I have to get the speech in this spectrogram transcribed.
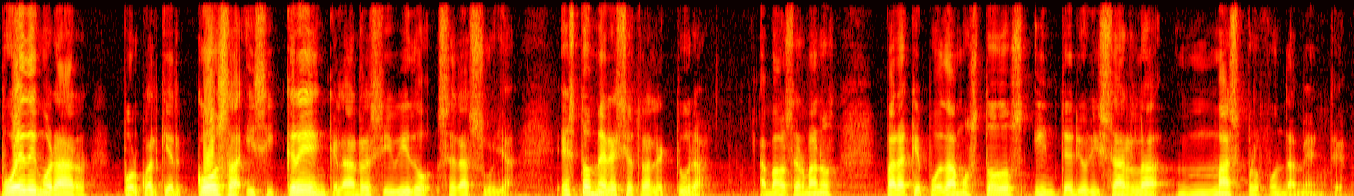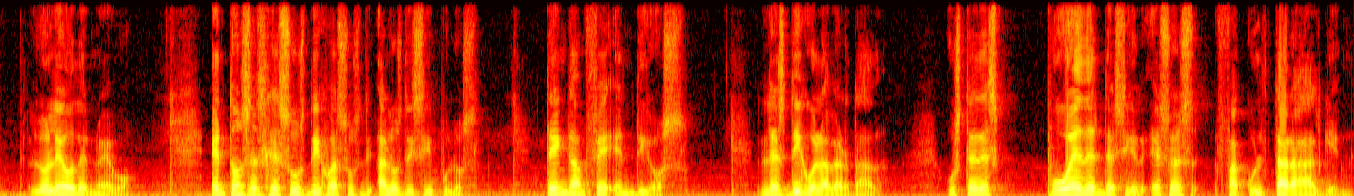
pueden orar por cualquier cosa y si creen que la han recibido, será suya. Esto merece otra lectura, amados hermanos, para que podamos todos interiorizarla más profundamente. Lo leo de nuevo. Entonces Jesús dijo a, sus, a los discípulos, tengan fe en Dios. Les digo la verdad. Ustedes pueden decir, eso es facultar a alguien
